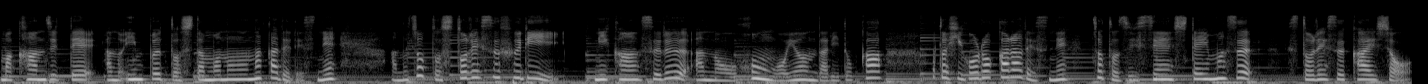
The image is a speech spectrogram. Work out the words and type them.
まあ、感じてあのインプットしたものの中でですねあのちょっとストレスフリーに関するあの本を読んだりとかあと日頃からですねちょっと実践していますストレス解消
